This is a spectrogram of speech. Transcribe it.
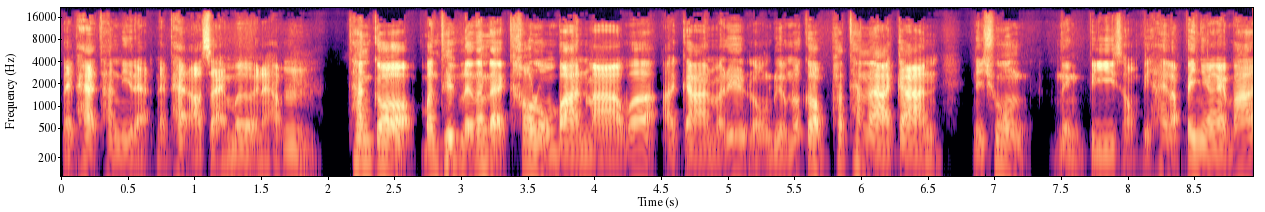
ในแพทย์ท่านนี้แหละในแพทย์อัลไซเมอร์นะครับอืมท่านก็บันทึกเลยตั้งแต่เข้าโรงพยาบาลมาว่าอาการมาเรื่อยๆหลงลืมแล้วก็พัฒนาการในช่วง 1 ปี 2 ปีให้หลับเป็นยังไงบ้าง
